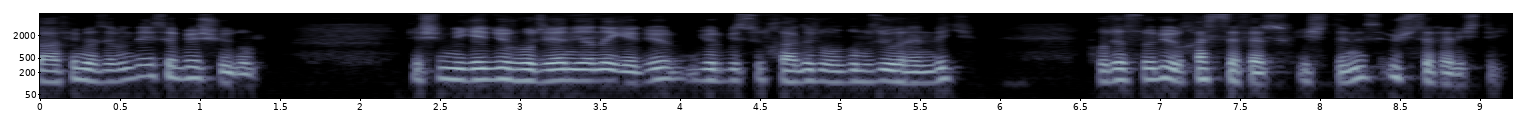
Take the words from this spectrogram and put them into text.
Şafii mezhebinde ise beş yudum. E şimdi geliyor hocanın yanına geliyor. Diyor biz süt kardeş olduğumuzu öğrendik. Hoca soruyor kaç sefer içtiniz? Üç sefer içtik.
